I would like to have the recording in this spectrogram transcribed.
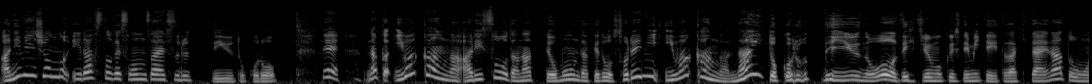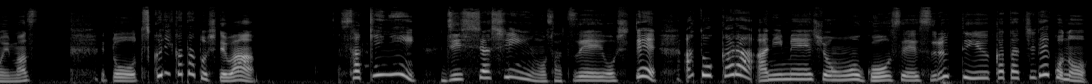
アニメーションのイラストで存在するっていうところ。でなんか違和感がありそうだなって思うんだけどそれに違和感がないところっていうのをぜひ注目して見ていただきたいなとと思います。えっと、作り方としては先に実写シーンを撮影をして後からアニメーションを合成するっていう形でこの、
